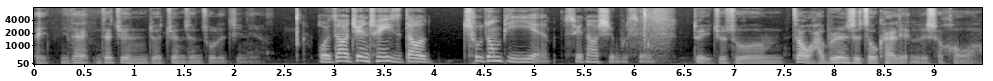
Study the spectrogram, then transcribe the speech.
哎，你在你在眷就眷村住了几年？我知道眷村一直到初中毕业，所以到十五岁。对，就是说在我还不认识周开莲的时候啊，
